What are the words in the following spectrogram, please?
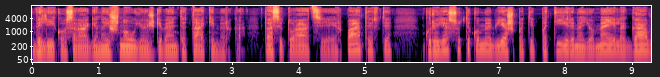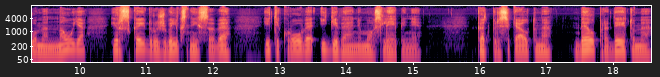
Velykos ragina iš naujo išgyventi tą akimirką, tą situaciją ir patirtį, kurioje sutikome viešpati, patyrėme jo meilę, gavome naują ir skaidrų žvilgsnį į save, į tikrovę, į gyvenimo slėpinį. Kad prisikeltume, vėl pradėtume,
